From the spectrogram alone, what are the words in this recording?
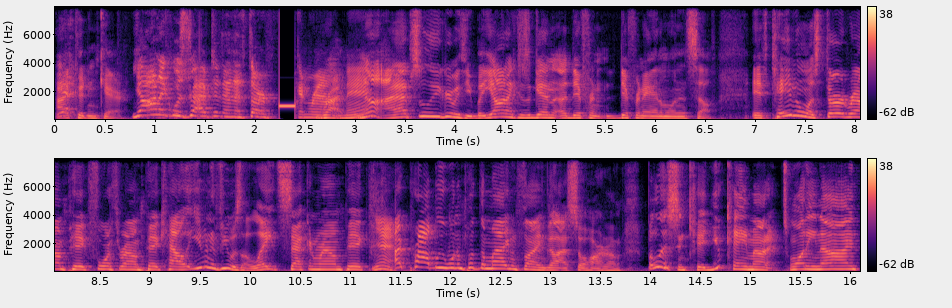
I Yeah. couldn't care. Yannick was drafted in the third round, man. No, I absolutely agree with you. But Yannick is again a different different animal in itself. If Taven was third round pick, fourth round pick, hell, even if he was a late second round pick, Yeah. I probably wouldn't put the magnifying glass so hard on him. But listen, kid, you came out at 29.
